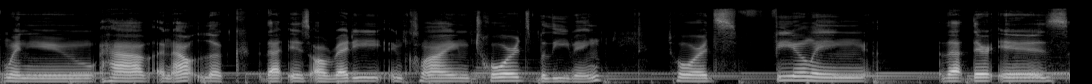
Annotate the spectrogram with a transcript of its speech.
when you have an outlook that is already inclined towards believing, towards feeling that there is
